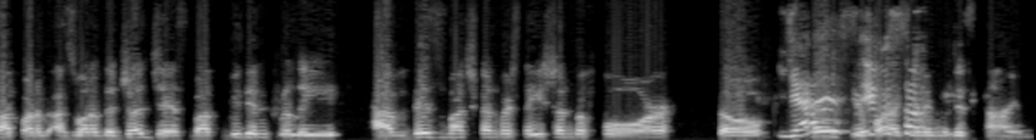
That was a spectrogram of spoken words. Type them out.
sat one of, as one of the judges, but we didn't really have this much conversation before so yes, thank you for giving me this time.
